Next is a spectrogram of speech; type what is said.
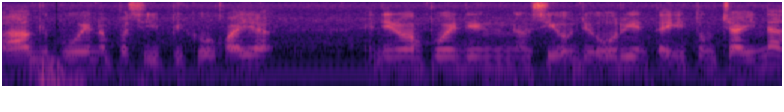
bahagi po yan ng Pasipiko kaya hindi naman pwedeng ang Sea of the Orient ay itong China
